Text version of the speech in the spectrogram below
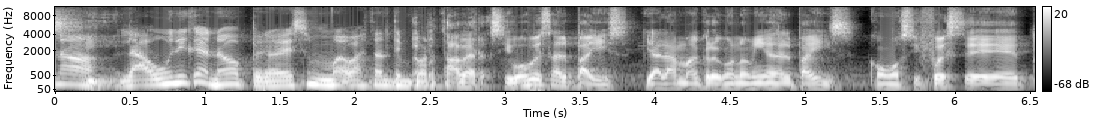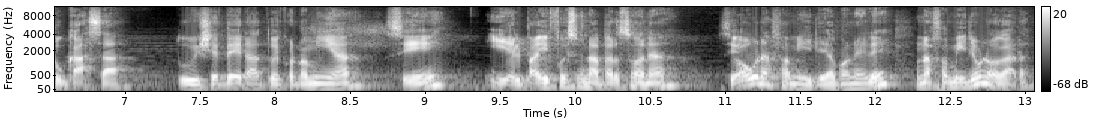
No, sí. la única no, pero es bastante importante. A ver, si vos ves al país y a la macroeconomía del país como si fuese tu casa, tu billetera, tu economía, ¿sí? Y el país fuese una persona, ¿sí? o una familia, ponele, una familia, un hogar.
